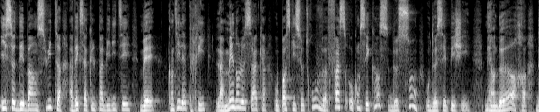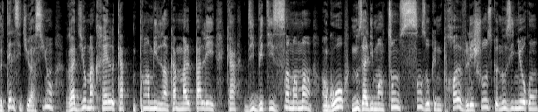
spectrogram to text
il se débat ensuite avec sa culpabilité. Mais quand il est pris, la main dans le sac, ou parce qu'il se trouve face aux conséquences de son ou de ses péchés. Mais en dehors de telles situations, Radio Macrel, qu'a prend mille ans, qu'a mal parlé, qu'a dit bêtises sans moment. En gros, nous alimentons sans aucune preuve les choses que nous ignorons.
